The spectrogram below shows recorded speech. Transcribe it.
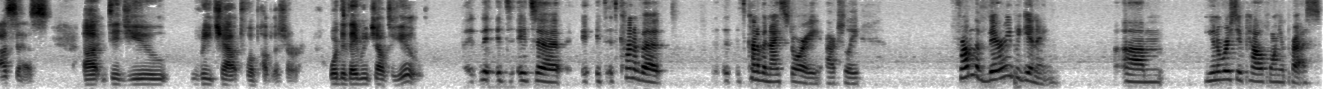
process uh, did you reach out to a publisher, or did they reach out to you? It, it's it's a it's it's kind of a it's kind of a nice story actually. From the very beginning, um, University of California Press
